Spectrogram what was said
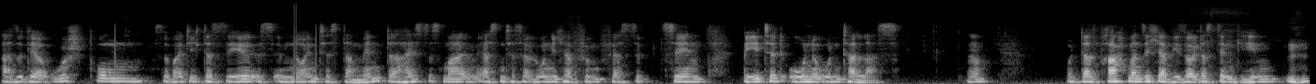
Also der Ursprung, soweit ich das sehe, ist im Neuen Testament. Da heißt es mal im 1. Thessalonicher 5, Vers 17, betet ohne Unterlass. Ja? Und da fragt man sich ja, wie soll das denn gehen? Mhm.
